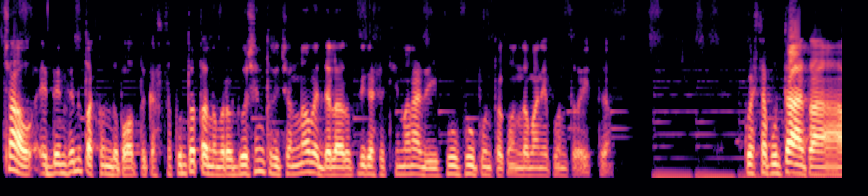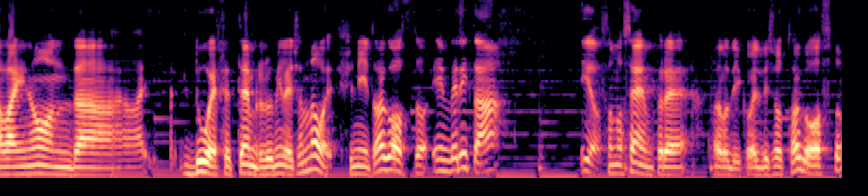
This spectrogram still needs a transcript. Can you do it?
Ciao e benvenuto a Condo Podcast, puntata numero 219 della rubrica settimanale di www.condomani.it. Questa puntata va in onda il 2 settembre 2019, finito agosto, e in verità io sono sempre, ve lo dico, il 18 agosto,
